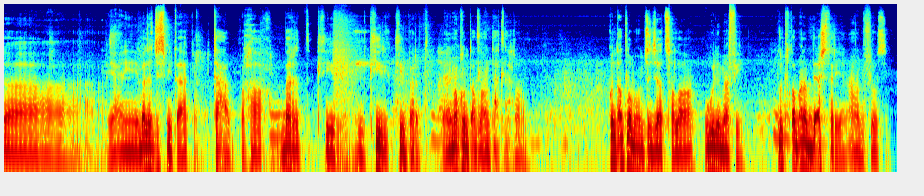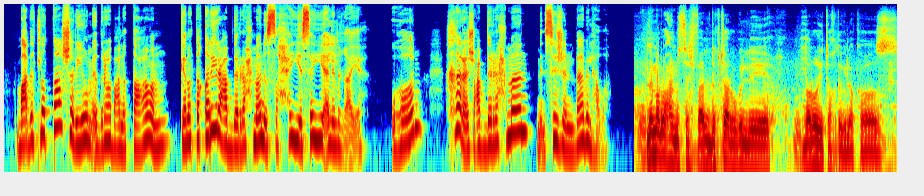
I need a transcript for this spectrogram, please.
آه، يعني بلش جسمي يتآكل تعب ارهاق برد كثير يعني كثير كثير برد. يعني ما كنت أطلع من تحت الإحرام. كنت أطلبهم سجاد صلاة ويقول لي ما في. قلت له طب أنا بدي أشتري يعني على فلوسي. بعد 13 يوم إضراب عن الطعام كانت تقارير عبد الرحمن الصحية سيئة للغاية. وهون خرج عبد الرحمن من سجن باب الهوى لما نروح على المستشفى الدكتور بيقول لي ضروري تاخذ جلوكوز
